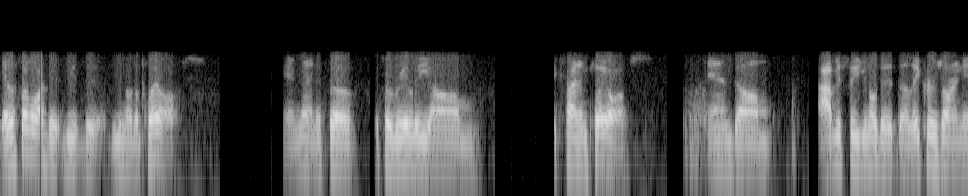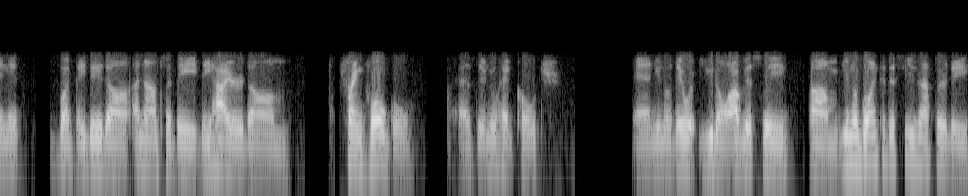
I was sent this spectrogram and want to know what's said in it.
yeah, let's talk about the the, the you know the playoffs. And man, it's a it's a really um exciting playoffs. And um, obviously, you know the the Lakers aren't in it, but they did uh, announce that they they hired um Frank Vogel as their new head coach. And you know they were you know obviously um, you know, going to this season after they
